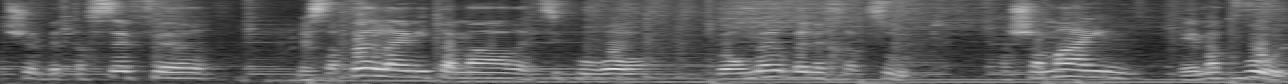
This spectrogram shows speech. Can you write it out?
של בית הספר מספר להם איתמר את סיפורו ואומר בנחרצות השמיים הם הגבול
